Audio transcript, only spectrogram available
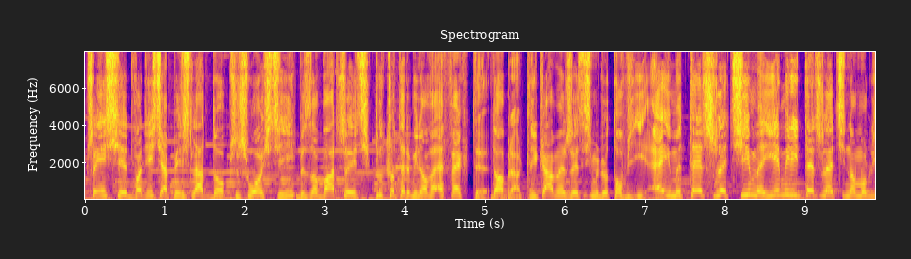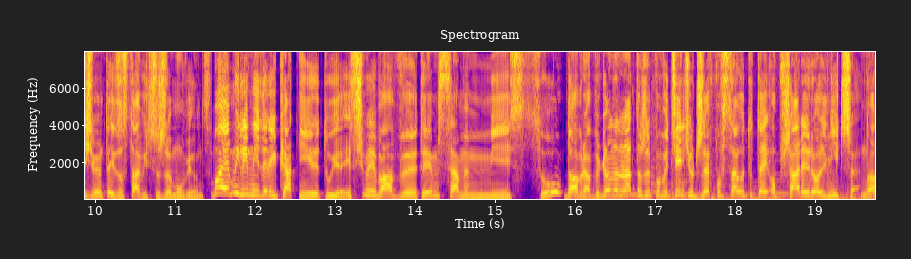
przenieść się 25 lat do przyszłości, by zobaczyć krótkoterminowe efekty. Dobra, klikamy, że jesteśmy gotowi i ej, my też lecimy i Emily też leci, no mogliśmy ją tutaj zostawić, szczerze mówiąc. Bo Emily mnie delikatnie irytuje. Jesteśmy chyba w tym samym miejscu. Dobra, wygląda na to, że po wycięciu drzew powstały tutaj obszary rolnicze. No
